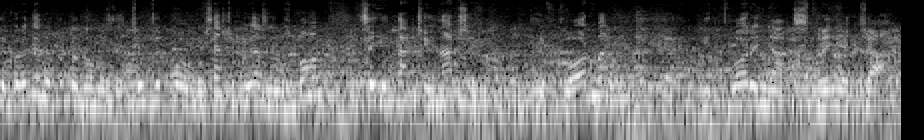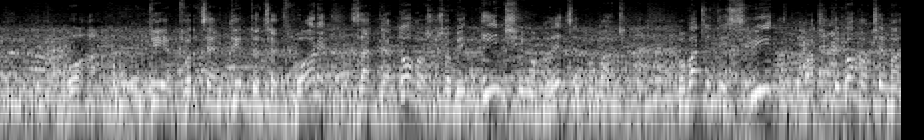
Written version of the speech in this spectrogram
декоративно прикладному мистецтві чи вжитковому, все, що пов'язано з Богом, це є так чи інакше форма е, відтворення сприйняття Бога тим творцем, тим, хто це творить, задля того, щоб інші могли це побачити. Побачити світ, побачити Бога очима.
